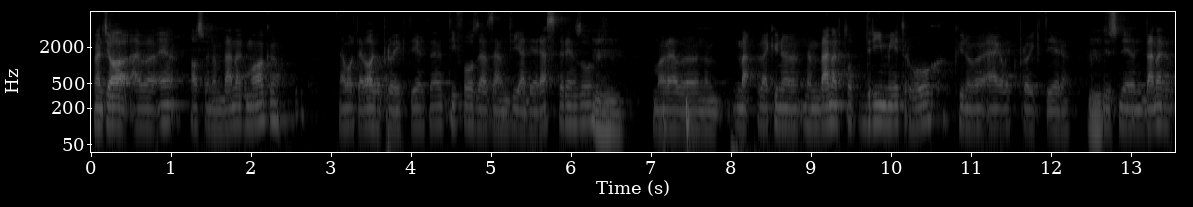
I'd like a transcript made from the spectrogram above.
Want ja, als we, een banner maken, dan wordt dat wel geprojecteerd. Hè. Tyfo's, dat is dan via de raster en zo. Maar dat we een, wij kunnen een banner tot drie meter hoog kunnen we eigenlijk projecteren. Dus die- een banner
